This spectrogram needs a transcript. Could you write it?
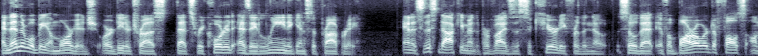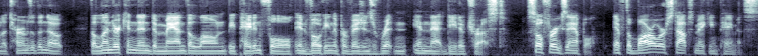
And then there will be a mortgage or deed of trust that's recorded as a lien against the property. And it's this document that provides the security for the note so that if a borrower defaults on the terms of the note, the lender can then demand the loan be paid in full, invoking the provisions written in that deed of trust. So, for example, if the borrower stops making payments,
